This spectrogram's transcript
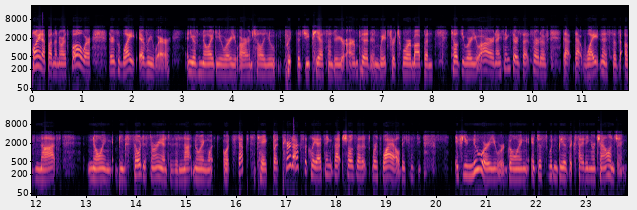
point up on the North Pole where there's white everywhere and you have no idea where you are until you put the GPS under your armpit and wait for it to warm up and tells you where you are. And I think there's that sort of, that, that whiteness of, of not knowing, being so disoriented and not knowing what, what steps to take. But paradoxically, I think that shows that it's worthwhile because if you knew where you were going, it just wouldn't be as exciting or challenging.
